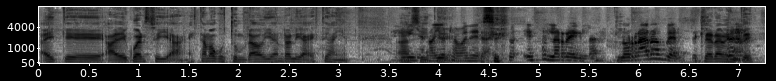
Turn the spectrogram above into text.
hay que adecuarse ya. Estamos acostumbrados ya en realidad este año. Sí, ya no hay otra manera. esa es la regla. Lo raro es verse. Claramente.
